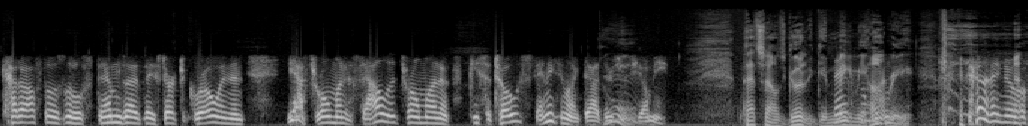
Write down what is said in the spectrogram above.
cut off those little stems as they start to grow, and then yeah, throw them on a salad, throw them on a piece of toast, anything like that. They're just mm. yummy. That sounds good. It's making me so hungry. I know.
